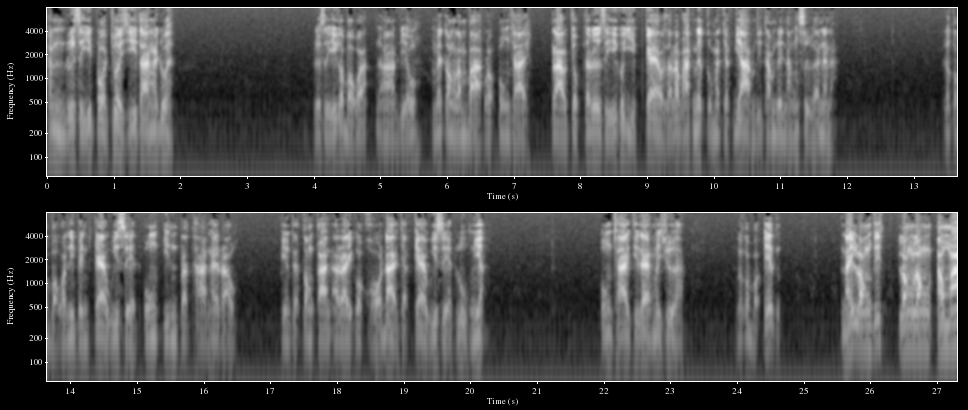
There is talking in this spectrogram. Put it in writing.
ท่านฤาษีโปรดช่วยชี้ทางให้ด้วย ฤาษีก็บอกว่า อ่า เดี๋ยวไม่ต้องลำบากหรอกองค์ชาย กล่าวจบต่ฤาษีก็หยิบแก้วสารพัดนึกออกมาจากย่ามที่ทำด้วยหนังเสือน่ะนะแล้วก็บอกว่านี่เป็นแก้ววิเศษ องค์อินประทานให้เรา เพียงแต่ต้องการอะไรก็ขอได้จากแก้ววิเศษลูกเนี้ยองค์ชายที่แรกไม่เชื่อ แล้วก็บอกเอ๊ะไหนลองสิลองลองเอามา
